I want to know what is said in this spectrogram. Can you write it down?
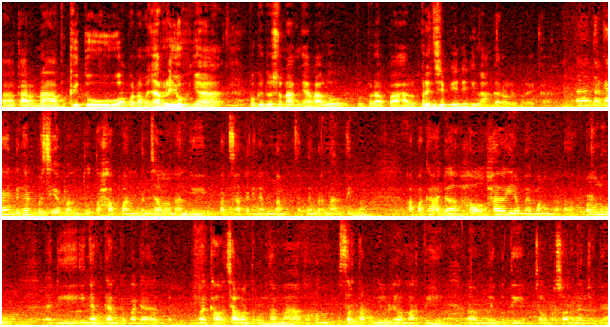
eh, karena begitu apa namanya riuhnya, begitu senangnya lalu beberapa hal prinsip ini dilanggar oleh mereka. Eh, terkait dengan persiapan untuk tahapan pencalonan di 4 sampai dengan 6 September nanti, Pak, apakah ada hal-hal yang memang eh, perlu eh, diingatkan kepada bakal calon terutama ataupun peserta pemilu dalam arti eh, meliputi calon perseorangan juga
